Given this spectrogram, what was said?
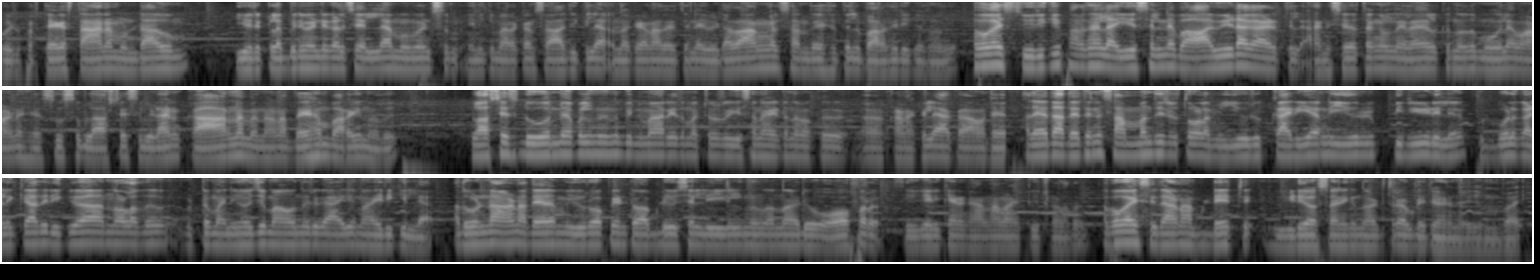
ഒരു പ്രത്യേക സ്ഥാനം ഉണ്ടാവും ഈ ഒരു ക്ലബിന് വേണ്ടി കളിച്ച എല്ലാ മൂമെന്റ്സും എനിക്ക് മറക്കാൻ സാധിക്കില്ല എന്നൊക്കെയാണ് അദ്ദേഹത്തിന്റെ വിടവാങ്ങൽ സന്ദേശത്തിൽ പറഞ്ഞിരിക്കുന്നത്. അപ്പോൾ ചുരുക്കി പറഞ്ഞാൽ ഐ എസ് എല്ലിന്റെ ഭാവിയുടെ കാര്യത്തിൽ അനിശ്ചിതത്വങ്ങൾ നിലനിൽക്കുന്നത് മൂലമാണ് ഹെസൂസ് ബ്ലാസ്റ്റേഴ്സ് വിടാൻ കാരണമെന്നാണ് അദ്ദേഹം പറയുന്നത്. ബ്ലാസ്റ്റേഴ്സ് ഡൂറിന്റെ കപ്പിൽ നിന്ന് പിന്മാറിയത് മറ്റൊരു റീസൺ ആയിട്ട് നമുക്ക് കണക്കിലാക്കാം. അതെ അതായത് അദ്ദേഹത്തിനെ സംബന്ധിച്ചിടത്തോളം ഈ ഒരു കരിയറിന്റെ ഈ ഒരു പീരീഡിൽ ഫുട്ബോൾ കളിക്കാതിരിക്കുക എന്നുള്ളത് ഒട്ടും അനുയോജ്യമാവുന്ന ഒരു കാര്യമായിരിക്കില്ല. അതുകൊണ്ടാണ് അദ്ദേഹം യൂറോപ്യൻ ടോപ്പ് ഡിവിഷൻ ലീഗിൽ നിന്ന് വന്ന ഒരു ഓഫർ സ്വീകരിക്കാൻ കാരണമാക്കിയിട്ടുള്ളത്. അപ്പോൾ ഗൈസ് ഇതാണ് അപ്ഡേറ്റ് വീഡിയോ അവസാനിക്കുന്ന. അടുത്തൊരു അപ്ഡേറ്റ് വരുന്നതായിരിക്കും. ബൈ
